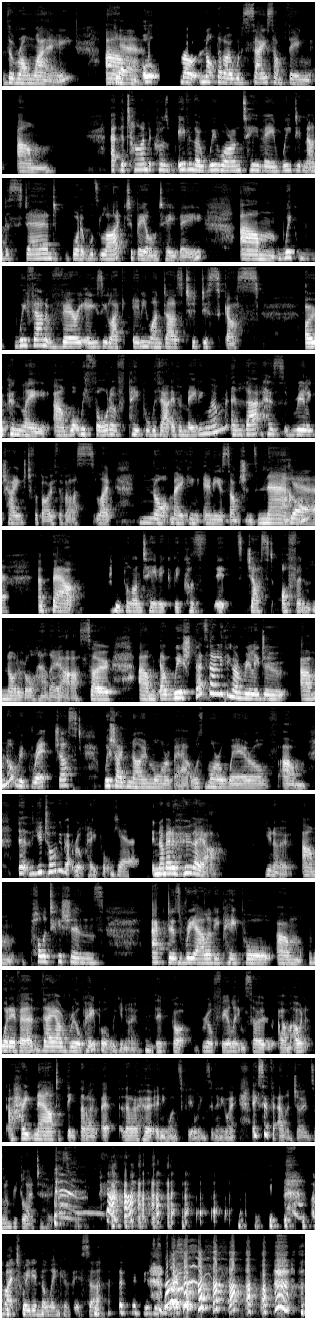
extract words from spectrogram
the wrong way. Um, yeah. Or, not that I would say something um, at the time because even though we were on TV, we didn't understand what it was like to be on TV. Um, we we found it very easy, like anyone does, to discuss openly um, what we thought of people without ever meeting them. And that has really changed for both of us, like not making any assumptions now yeah. about people on TV because it's just often not at all how they are. So um, I wish that's the only thing I really do. Um, not regret, just wish I'd known more about, was more aware of um, that you're talking about real people. Yeah. no matter who they are you know, um, politicians, actors, reality people, um, whatever, they are real people. You know, mm-hmm. they've got real feelings. So um, I would, I hate now to think that I that I hurt anyone's feelings in any way, except for Alan Jones, and I'd be glad to hurt his feelings. I might tweet in the link of this. Uh.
